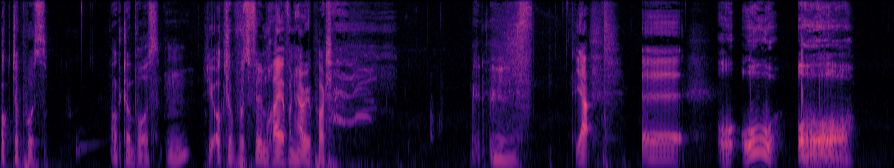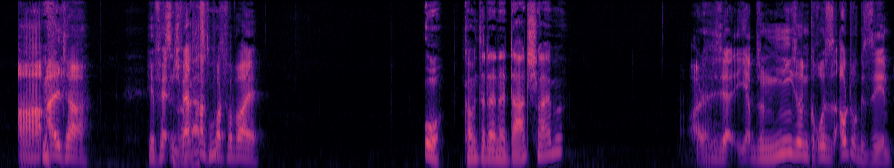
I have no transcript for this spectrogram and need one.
Octopus. Oktopus. Mhm. Die Octopus-Filmreihe von Harry Potter. ja. Äh, oh, oh, oh. Ah, Alter. Hier fährt ein Schwertransport vorbei. Oh, kommt da deine Dartscheibe? Oh, das ist ja, ich habe so nie so ein großes Auto gesehen.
